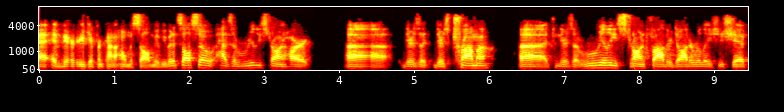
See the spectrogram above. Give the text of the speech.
a very different kind of home assault movie but it's also has a really strong heart. Uh, there's a there's trauma. Uh, there's a really strong father daughter relationship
